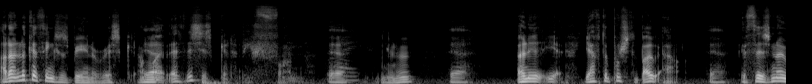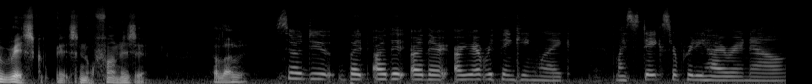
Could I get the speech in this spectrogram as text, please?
I don't look at things as being a risk. I'm Yeah. like, this this is going to be fun, Yeah, Right. you know. yeah, And it, you you have to push the boat out. yeah. If there's no risk, it's not fun, is it? I love it. So do but are there are there are you ever thinking like my stakes are pretty high right now.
